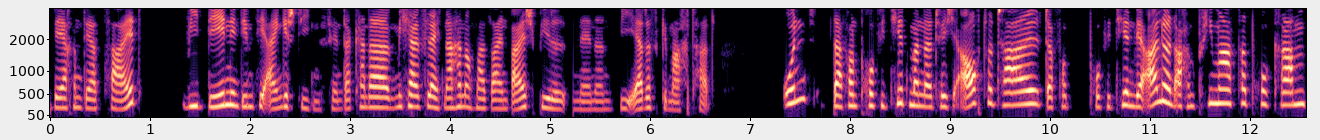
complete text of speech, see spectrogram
während der Zeit, wie den, in dem sie eingestiegen sind. Da kann da Michael vielleicht nachher nochmal sein Beispiel nennen, wie er das gemacht hat. Und davon profitiert man natürlich auch total. Davon profitieren wir alle und auch im Pre-Master-Programm.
